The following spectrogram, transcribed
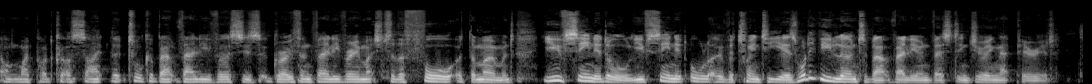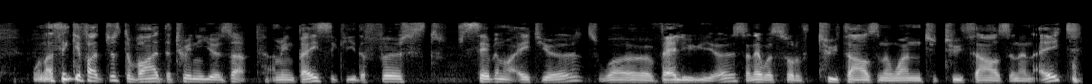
on my podcast site that talk about value versus growth and value very much to the fore at the moment. You've seen it all. You've seen it all over 20 years. What have you learnt about value investing during that period? Well, I think if I just divide the 20 years up, I mean, basically the first seven or eight years were value years, and that was sort of 2001 to 2008.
